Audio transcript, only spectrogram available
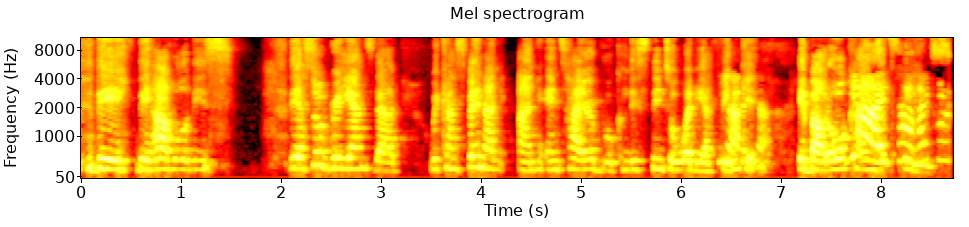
they they have all these they are so brilliant that we can spend an, an entire book listening to what they are thinking yeah, yeah. about all yeah, kinds of things. Yeah, it's hyper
